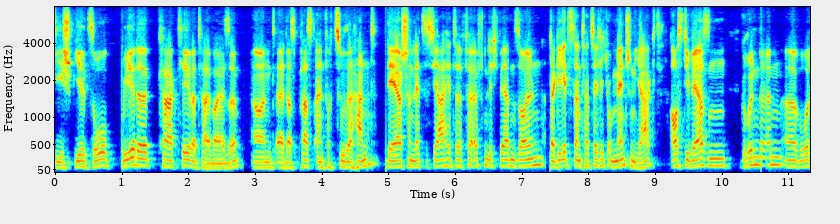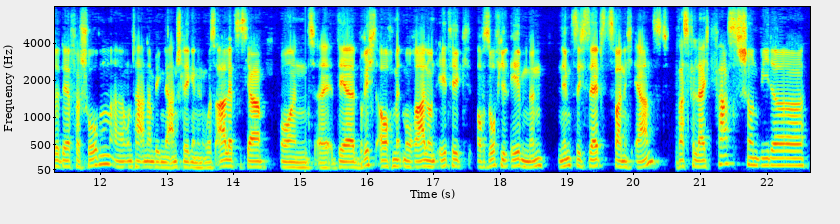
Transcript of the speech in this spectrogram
Die spielt so weirde Charaktere teilweise und äh, das passt einfach zu The Hunt, der schon letztes Jahr hätte veröffentlicht werden sollen. Da geht es dann tatsächlich um Menschenjagd. Aus diversen Gründen äh, wurde der verschoben, äh, unter anderem wegen der Anschläge in den USA letztes Jahr. Und äh, der bricht auch mit Moral und Ethik auf so vielen Ebenen, nimmt sich selbst zwar nicht ernst, was vielleicht fast schon wieder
